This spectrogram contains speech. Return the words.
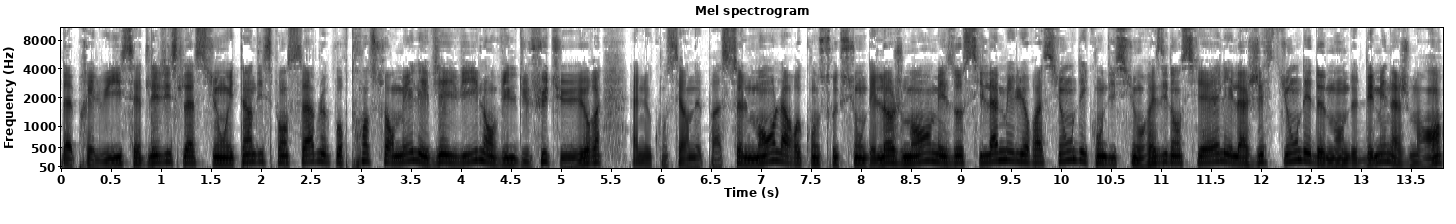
D'après lui, cette législation est indispensable pour transformer les vieilles villes en villes du futur. Elle ne concerne pas seulement la reconstruction des logements, mais aussi l'amélioration des conditions résidentielles et la gestion des demandes de déménagement.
